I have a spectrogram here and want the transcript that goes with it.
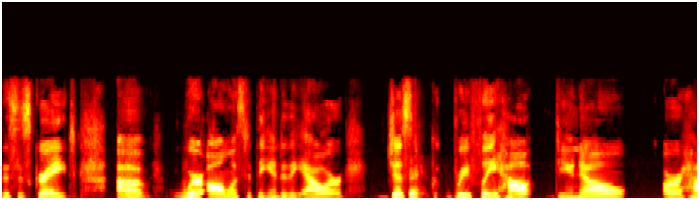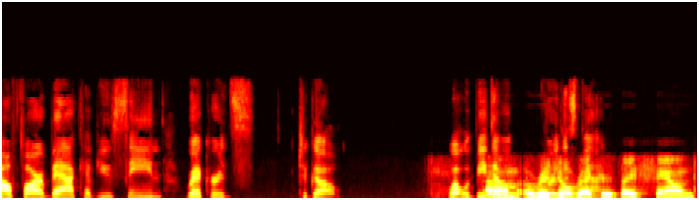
this is great. Uh, we're almost at the end of the hour. Just Okay. briefly, how do you know, or how far back have you seen records to go? What would be the Um, original furthest back? records I found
